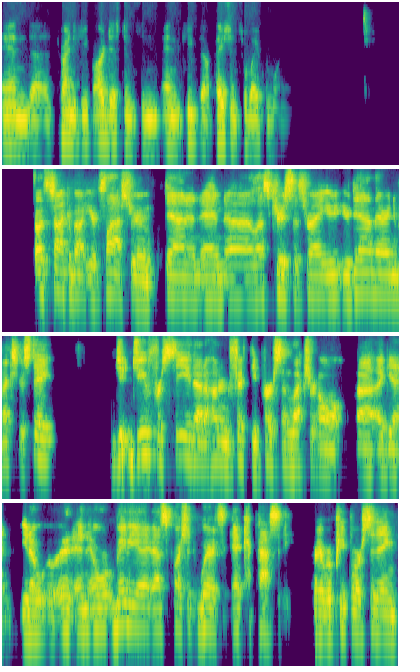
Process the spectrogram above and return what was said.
and uh, trying to keep our distance and, and keep our patients away from one another. Let's talk about your classroom down in, in uh, Las Cruces, right? You're, you're down there in New Mexico State do, do, you foresee that 150 person lecture hall uh, again? You know, and or maybe ask the question where it's at capacity, right? Where people are sitting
